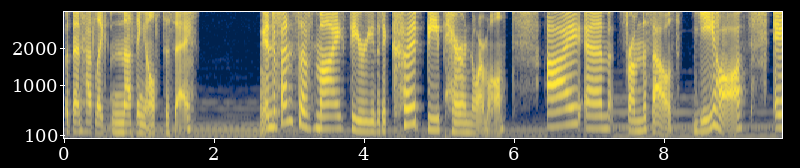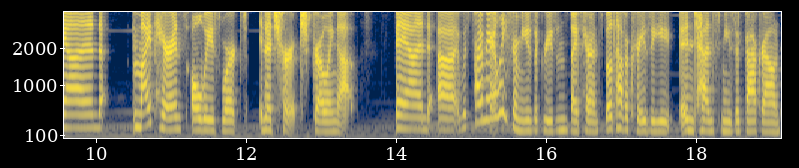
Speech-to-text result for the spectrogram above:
but then had like nothing else to say. In defense of my theory that it could be paranormal, I am from the South, yeehaw, and my parents always worked in a church growing up. And uh, it was primarily for music reasons. My parents both have a crazy, intense music background.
